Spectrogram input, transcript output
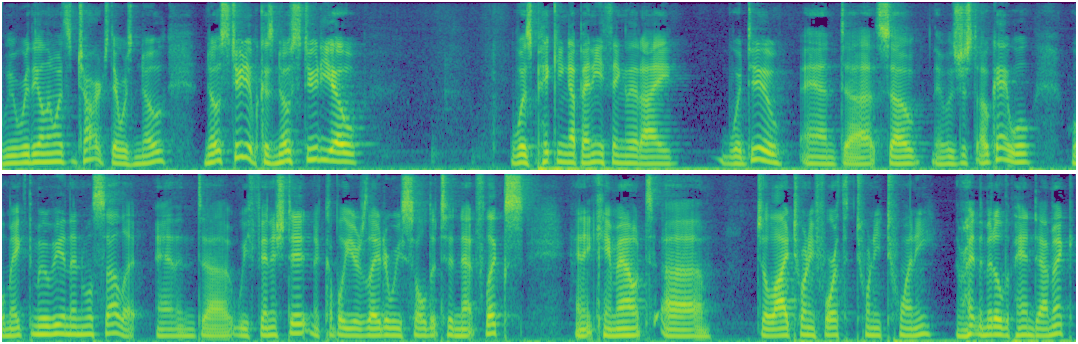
we were the only ones in charge. There was no no studio because no studio was picking up anything that i would do. And uh, so it was just okay we'll we'll make the movie and then we'll sell it. And uh, we finished it. And a couple years later we sold it to netflix. And it came out uh, july 24th 2020 right in the middle of the pandemic.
